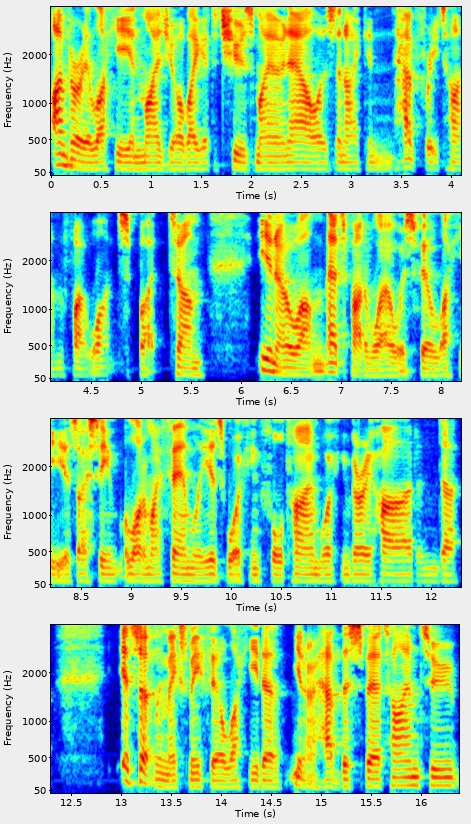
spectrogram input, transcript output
I'm very lucky in my job. I get to choose my own hours, and I can have free time if I want. But um, you know, um, that's part of why I always feel lucky is I see a lot of my family is working full time, working very hard, and uh, it certainly makes me feel lucky to you know have this spare time to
